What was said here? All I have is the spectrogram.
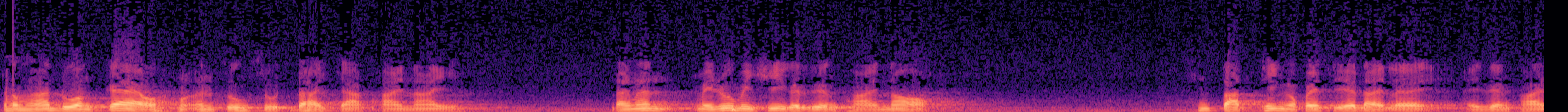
เราหาดวงแก้วอันสูงสุดได้จากภายใน ดังนั้นไม่รู้ไม่ชี้กับเรื่องภายนอก ตัดทิ้งออกไปเสียได้เลยไอ้เรื่องภาย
